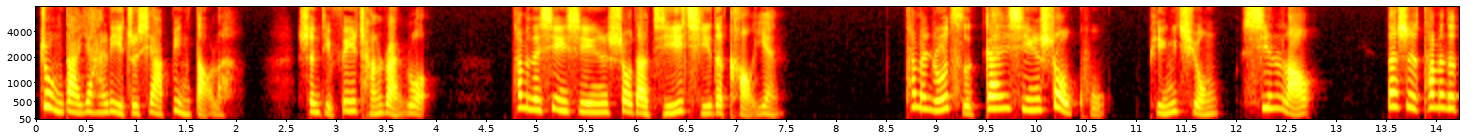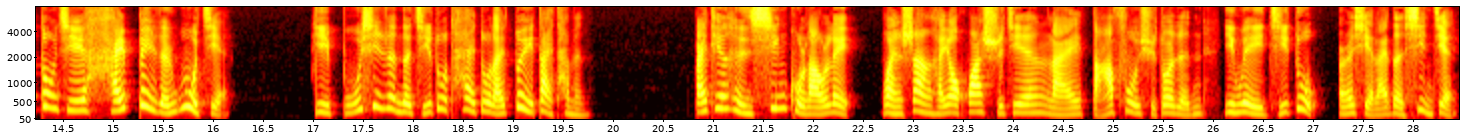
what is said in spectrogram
重大压力之下病倒了，身体非常软弱，他们的信心受到极其的考验。他们如此甘心受苦、贫穷、辛劳，但是他们的动机还被人误解，以不信任的极度态度来对待他们。白天很辛苦劳累，晚上还要花时间来答复许多人因为嫉妒而写来的信件。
